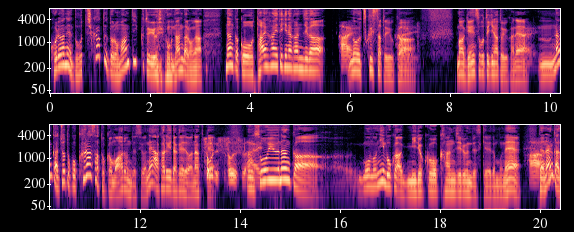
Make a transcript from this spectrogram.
これはね、どっちかっていうとロマンティックというよりもなんだろうな、なんかこう、大敗的な感じが、はい。の美しさというか、はいまあ幻想的なというかね、はいうん、なんかちょっとこう暗さとかもあるんですよね、明るいだけではなくて。そうです、そうです。うんはい。そういうなんか、ものに僕は魅力を感じるんですけれどもね。はいだなんか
